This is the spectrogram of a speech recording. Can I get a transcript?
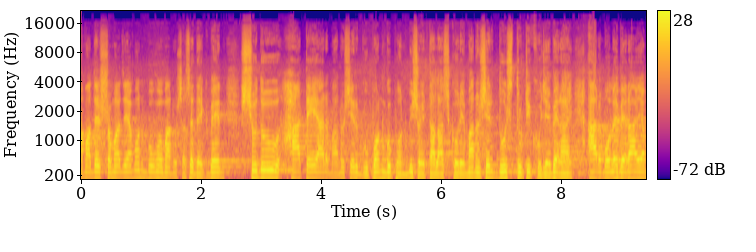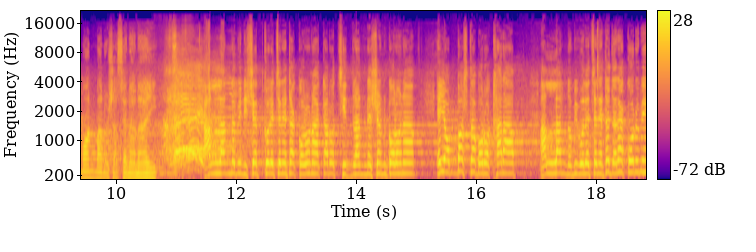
আমাদের সমাজে এমন বহু মানুষ আছে, দেখবেন, শুধু হাটে আর মানুষের গোপন গোপন বিষয় তালাশ করে মানুষের দোষ ত্রুটি খুঁজে বেড়ায়, আর বলে বেড়ায় এমন মানুষ আছে না নাই? আল্লাহ নবী নিষেধ করেছেন, এটা করো না, কারও ছিদ্রান্বেষণ করো না। এই অভ্যাসটা বড় খারাপ। আল্লাহ নবী বলেছেন, এটা যারা করবে,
